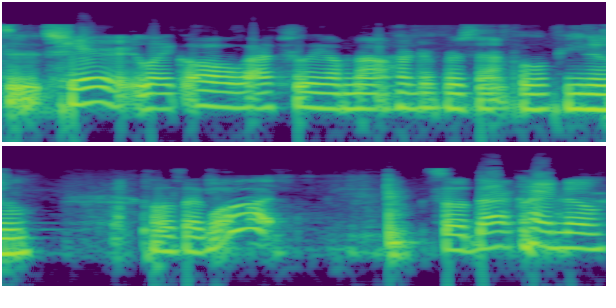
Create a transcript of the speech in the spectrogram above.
to share it. Like, oh, actually, I'm not 100% Filipino. I was like, what? So that kind of,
